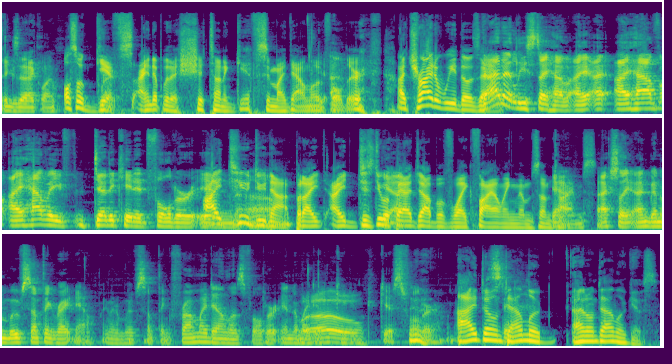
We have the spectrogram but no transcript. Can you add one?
Exactly. also gifs i end up with a shit ton of gifs in my download folder i try to weed those That out that at least I have. I, I, I have. I have a dedicated folder. In, i too do um, not but i i just do a bad job of like filing them Yeah. sometimes Actually, I'm going to move something right now. I'm going to move something from my downloads folder into my dedicated gifts folder. Hmm. I don't Stay- download. I don't download GIFs.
